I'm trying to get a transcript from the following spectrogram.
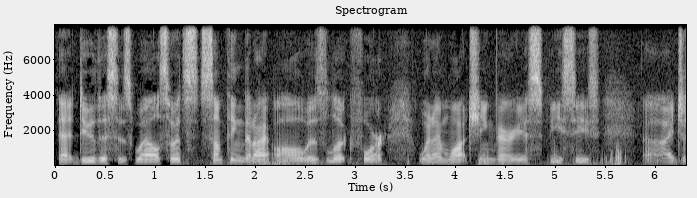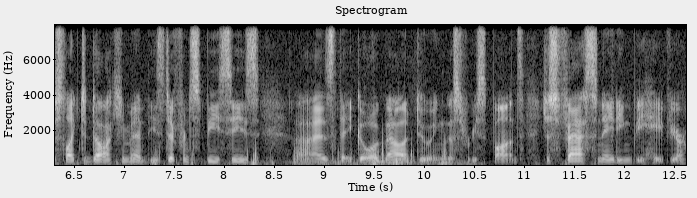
that do this as well. So it's something that I always look for when I'm watching various species. Uh, I just like to document these different species uh, as they go about doing this response. Just fascinating behavior.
